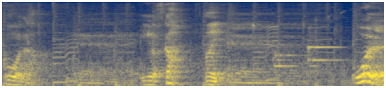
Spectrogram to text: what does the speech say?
コーナー、えー、いきますか。はい。えー、おい。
